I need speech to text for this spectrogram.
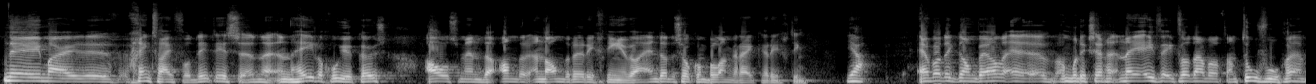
Nee, maar uh, geen twijfel. Dit is een, een hele goede keus als men de andere, een andere richting in wil. En dat is ook een belangrijke richting. Ja, en wat ik dan wel, eh, moet ik zeggen, nee even, ik wil daar wat aan toevoegen,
